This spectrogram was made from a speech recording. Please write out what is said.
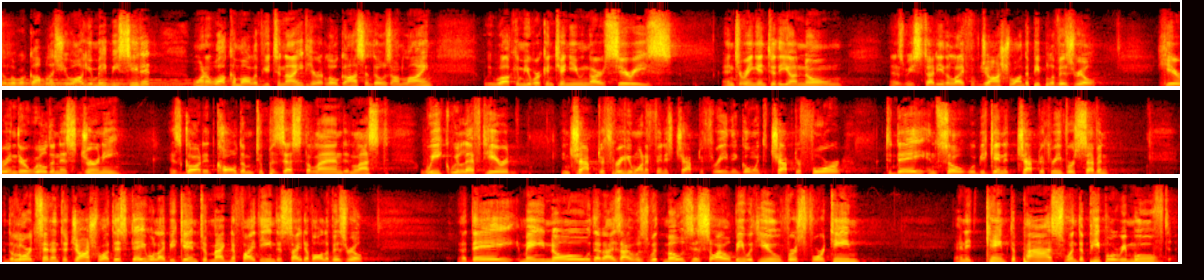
The Lord. God bless you all. You may be seated. I want to welcome all of you tonight here at Logos and those online. We welcome you. We're continuing our series, Entering into the Unknown, as we study the life of Joshua and the people of Israel here in their wilderness journey as God had called them to possess the land. And last week we left here in chapter 3. We want to finish chapter 3 and then go into chapter 4 today. And so we begin at chapter 3, verse 7. And the Lord said unto Joshua, This day will I begin to magnify thee in the sight of all of Israel, that they may know that as I was with Moses, so I will be with you. Verse 14. And it came to pass when the people removed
